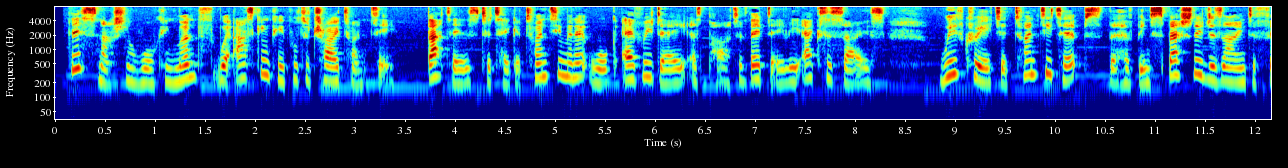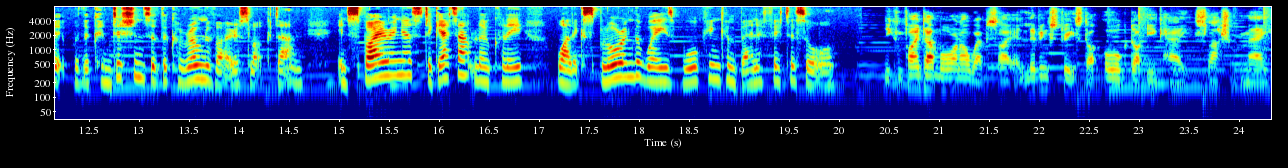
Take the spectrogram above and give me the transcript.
This National Walking Month, we're asking people to try 20. That is, to take a 20 minute walk every day as part of their daily exercise. We've created 20 tips that have been specially designed to fit with the conditions of the coronavirus lockdown, inspiring us to get out locally while exploring the ways walking can benefit us all. You can find out more on our website at livingstreets.org.uk/may.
